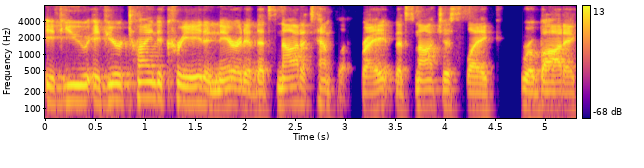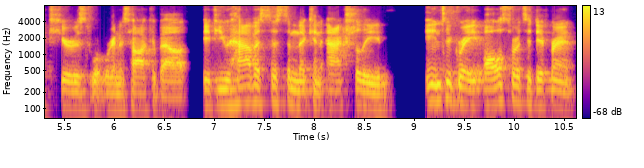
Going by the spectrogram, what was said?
If you if you're trying to create a narrative that's not a template, right? That's not just like robotic, here's what we're going to talk about. If you have a system that can actually integrate all sorts of different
